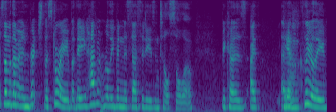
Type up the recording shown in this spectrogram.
Some of them enrich the story, but they haven't really been necessities until Solo, because I and Yeah. then clearly,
